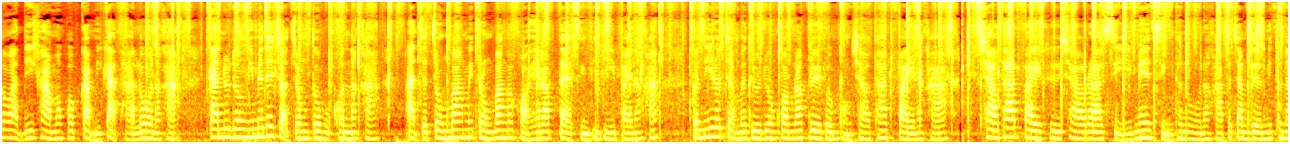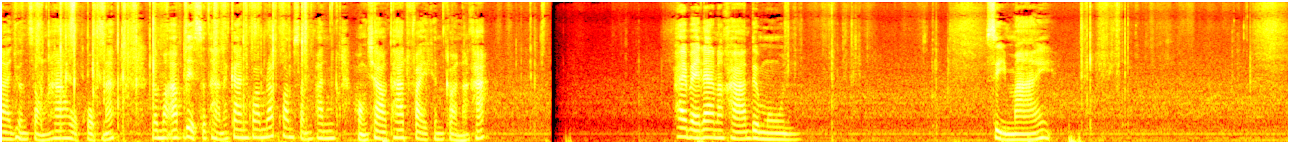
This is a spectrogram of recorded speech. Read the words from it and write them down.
สวัสดีค่ะมาพบกับมิกาทาโร่นะคะ การดูดวงนี้ไม่ได้เจาะจงตัวบุคคลนะคะ อาจจะตรงบ้างไม่ตรงบ้างก็ขอให้รับแต่สิ่งที่ดีไปนะคะ วันนี้เราจะมาดูดวงความรักโดยรวมของชาวธาตุไฟนะคะ ชาวธาตุไฟคือชาวราศีเมษสิงห์ธนูนะคะ ประจำเดือนมิถุนายน 2566 นะ เรามาอัปเดตสถานการณ์ความรักความสัมพันธ์ของชาวธาตุไฟกันก่อนนะคะไพ่ใบแรกนะคะ The Moon สี่ไม้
